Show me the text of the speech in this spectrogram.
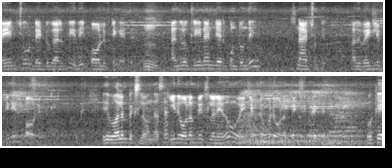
బెంచ్ డెడ్ కలిపి ఇది పవర్ లిఫ్టింగ్ అవుతుంది. మ్మ్. అందులో క్లీన్ అండ్ జెర్క్ ఉంటుంది స్నాచ్ ఉంటుంది. అది వెయిట్ లిఫ్టింగ్ ఇది పవర్ లిఫ్టింగ్ ఇది ఒలింపిక్స్లో ఉందా సార్? ఇది ఒలింపిక్స్లో లేదు వెయిట్ లిఫ్ట్ ఒకటి ఒలింపిక్స్ ఓకే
